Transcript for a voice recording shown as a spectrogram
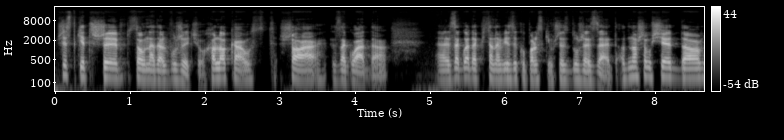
wszystkie trzy są nadal w użyciu. Holokaust, Shoah, zagłada. E, zagłada pisana w języku polskim przez duże Z. Odnoszą się do e,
